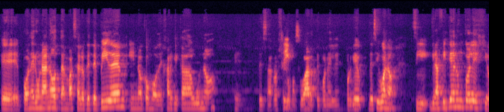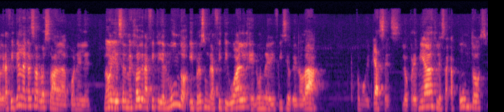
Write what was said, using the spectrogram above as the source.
eh, poner una nota en base a lo que te piden y no como dejar que cada uno eh, desarrolle Sí. como su arte, ponele. Porque decís, bueno, si grafitean un colegio, grafitean la Casa Rosada, ponele, ¿no? Y es el mejor graffiti del mundo, y pero es un graffiti igual en un edificio que no da. Como que, ¿qué haces? ¿Lo premiás? ¿Le sacas puntos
